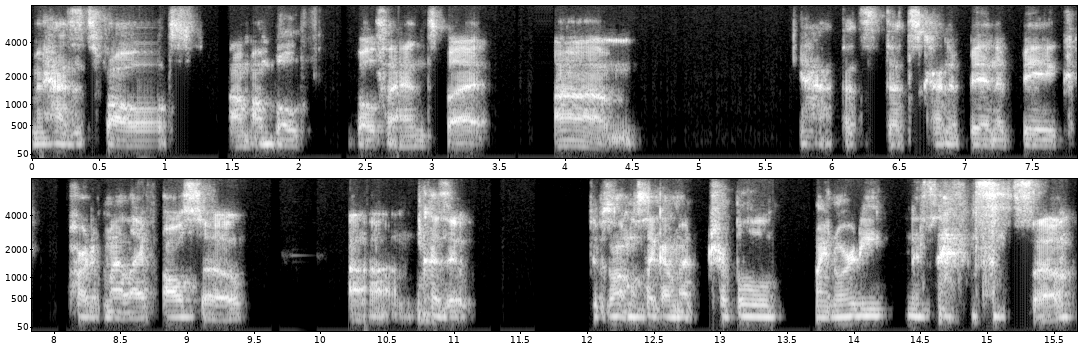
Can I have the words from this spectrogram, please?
It has its faults um, on both both ends, but um, yeah, that's that's kind of been a big part of my life also, because um, it it was almost like I'm a triple minority in a sense. so,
